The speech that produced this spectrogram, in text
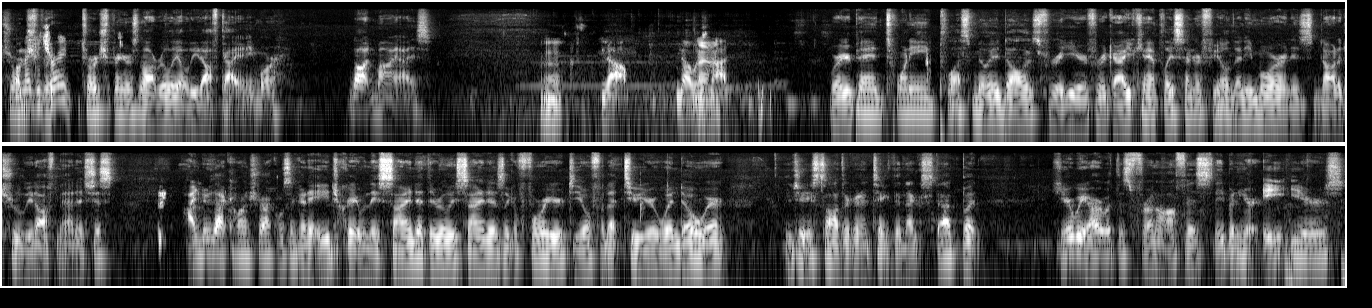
George, make a trade. George Springer's not really a leadoff guy anymore. Not in my eyes. No, no, he's No. not. Where you're paying twenty plus million dollars for a year for a guy who can't play center field anymore and is not a true leadoff man. It's just I knew that contract wasn't going to age great when they signed it. They really signed it as like a four year deal for that two year window where the Jays thought they're going to take the next step. But here we are with this front office. They've been here eight years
